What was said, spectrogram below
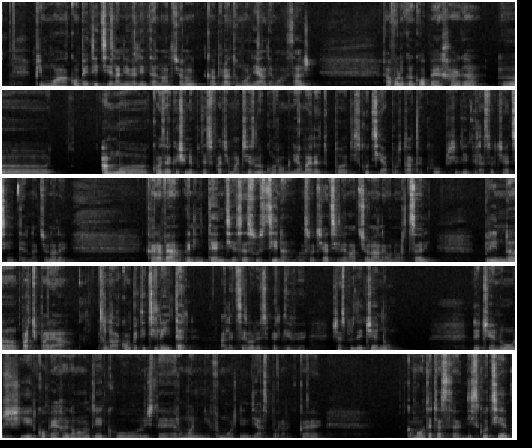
prima competiție la nivel internațional, campionatul mondial de masaj, a avut loc în Copenhaga, uh, am uh, considerat că și noi putem să facem acest lucru în România, mai ales după discuția purtată cu președintele Asociației Internaționale, care avea în intenție să susțină asociațiile naționale a unor țări prin uh, participarea la competițiile interne ale țărilor respective. Și am spus de ce nu? De ce nu? Și în Copenhaga m-am întâlnit cu niște români frumoși din diaspora care am avut această discuție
